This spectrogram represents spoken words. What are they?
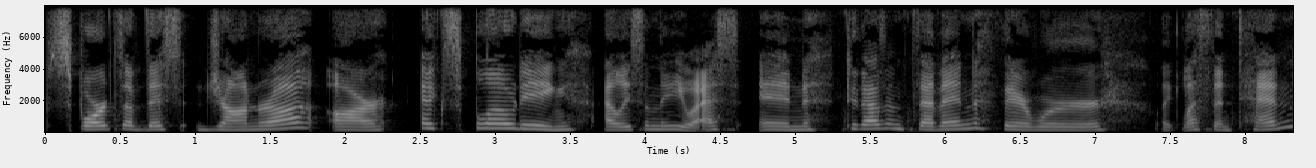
sports of this genre are exploding, at least in the US. In 2007, there were like less than 10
